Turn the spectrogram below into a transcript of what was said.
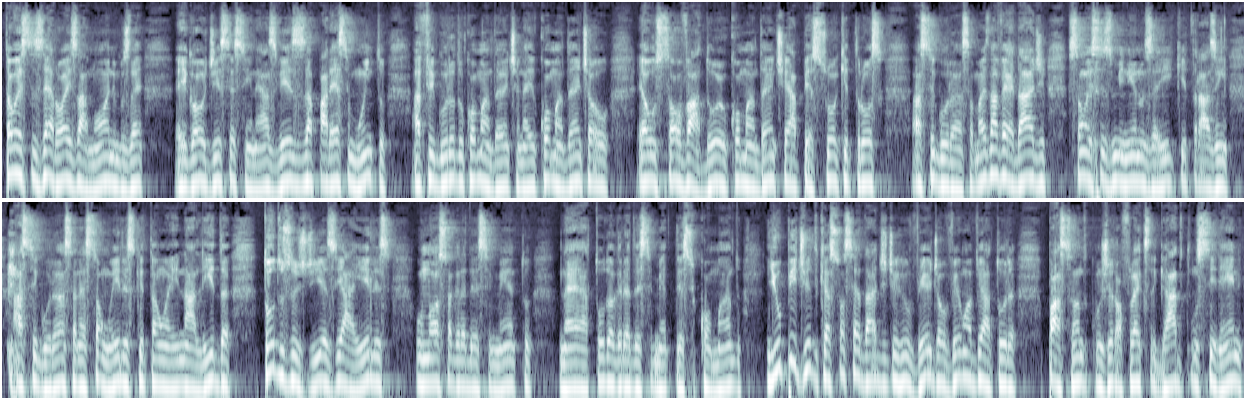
Então esses heróis anônimos, né, é igual eu disse assim, né, às vezes aparece muito a figura do comandante né? E o comandante é o, é o salvador, o comandante é a pessoa que trouxe a segurança. Mas na verdade são esses meninos aí que trazem a segurança, né? São eles que estão aí na lida todos os dias e a eles o nosso agradecimento, né? A todo o agradecimento desse comando e o pedido que a sociedade de Rio Verde, ao ver uma viatura passando com o giroflex ligado, com sirene,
